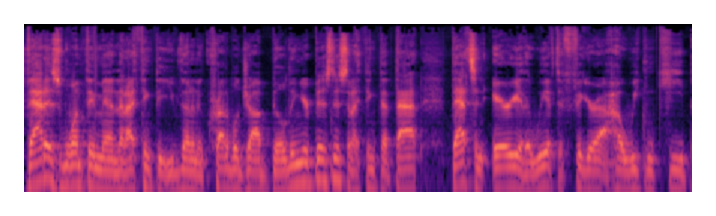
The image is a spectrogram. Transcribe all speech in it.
That is one thing, man, that I think that you've done an incredible job building your business, and I think that that that's an area that we have to figure out how we can keep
